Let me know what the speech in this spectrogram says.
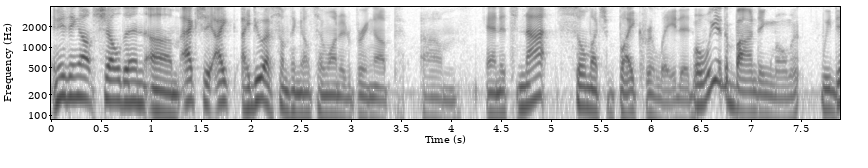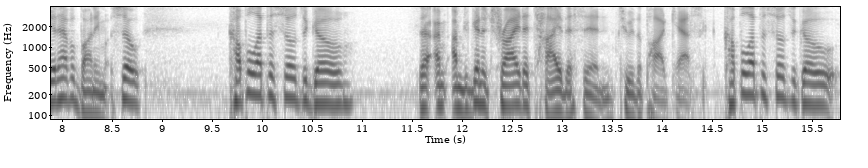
Anything else, Sheldon? Um, actually, I, I do have something else I wanted to bring up, um, and it's not so much bike related. well we had a bonding moment we did have a bonding. Mo- so, a couple episodes ago, that I'm I'm going to try to tie this in to the podcast. A couple episodes ago,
